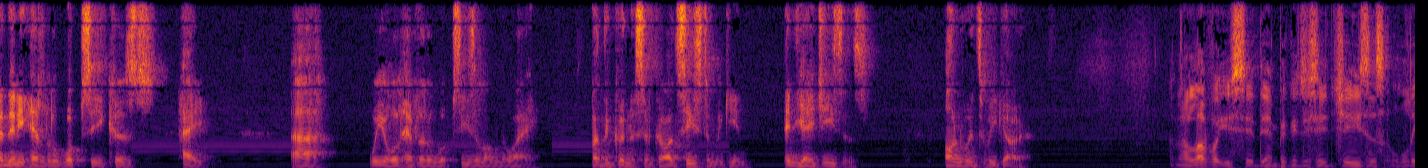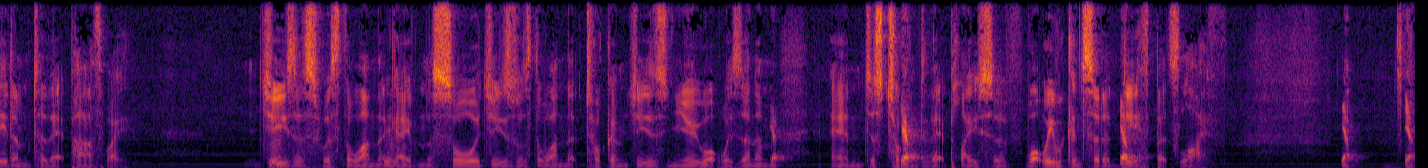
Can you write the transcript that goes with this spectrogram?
and then he had a little whoopsie because, hey, uh, we all have little whoopsies along the way. But the goodness of God seized him again. And yay, Jesus. Onwards we go. And I love what you said then because you said Jesus led him to that pathway. Jesus mm. was the one that mm. gave him the sword. Jesus was the one that took him. Jesus knew what was in him yep. and just took yep. him to that place of what we would consider yep. death, but it's life. Yeah.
